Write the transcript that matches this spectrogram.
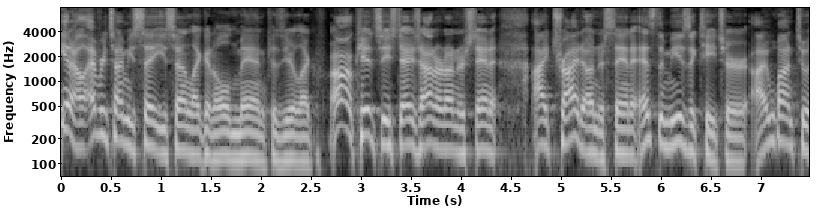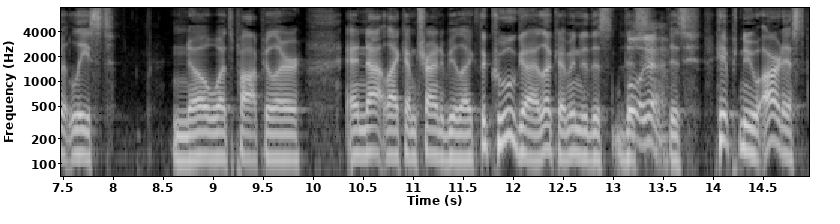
You know, every time you say it, you sound like an old man because you're like, oh, kids these days, I don't understand it. I try to understand it. As the music teacher, I want to at least know what's popular and not like I'm trying to be like the cool guy. Look, I'm into this this Well, yeah. this hip new artist.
